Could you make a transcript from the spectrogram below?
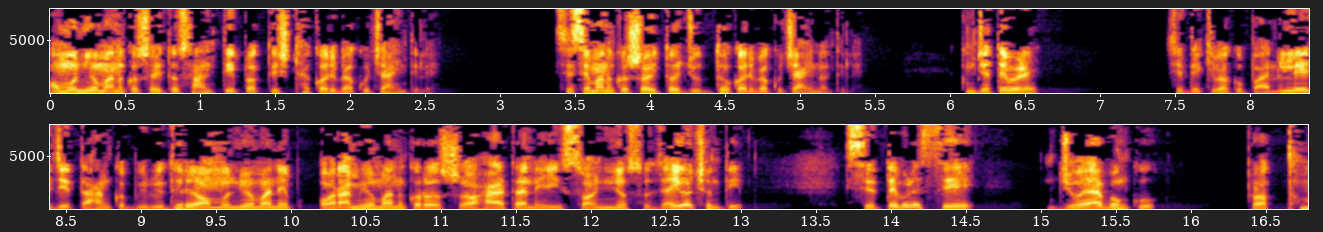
ଅମନୀୟମାନଙ୍କ ସହିତ ଶାନ୍ତି ପ୍ରତିଷ୍ଠା କରିବାକୁ ଚାହିଁଥିଲେ। ସେ ସେମାନଙ୍କ ସହିତ ଯୁଦ୍ଧ କରିବାକୁ ଚାହିଁନଥିଲେ। ଯେତେବେଳେ ସେ ଦେଖିବାକୁ ପାରିଲେ ଯେ ତାହାଙ୍କ ବିରୁଦ୍ଧରେ ଅମନ୍ୟମାନେ ଅରାମୀୟମାନଙ୍କର ସହାୟତା ନେଇ ସୈନ୍ୟ ସଜାଇ ଅଛନ୍ତି ସେତେବେଳେ ସେ ଜୟାବଙ୍କୁ ପ୍ରଥମ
